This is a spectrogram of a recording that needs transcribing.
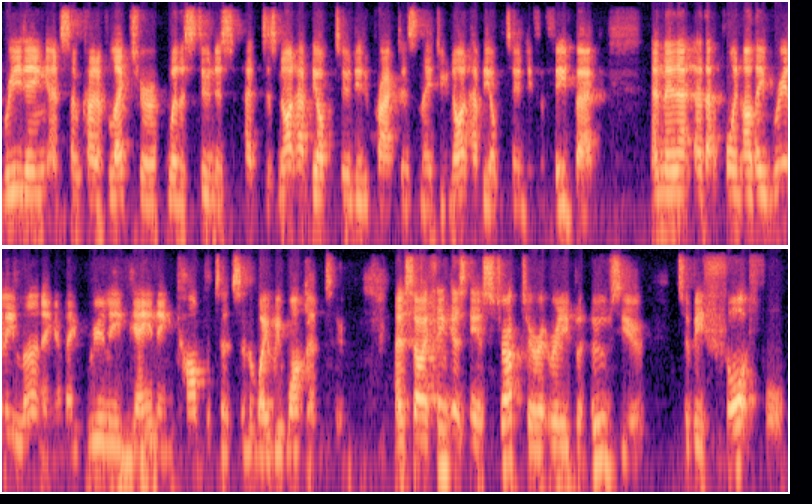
reading and some kind of lecture where the student is, does not have the opportunity to practice and they do not have the opportunity for feedback. And then at, at, that point, are they really learning? Are they really mm-hmm. gaining competence in the way we want them to? And so I think as the instructor, it really behooves you to be thoughtful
